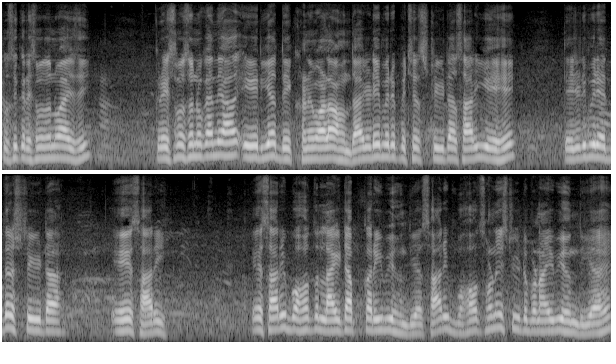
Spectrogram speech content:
ਤੁਸੀਂ ਕ੍ਰਿਸਮਸ ਨੂੰ ਆਏ ਸੀ? ਕ੍ਰਿਸਮਸ ਨੂੰ ਕਹਿੰਦੇ ਆ ਏਰੀਆ ਦੇਖਣ ਵਾਲਾ ਹੁੰਦਾ ਜਿਹੜੇ ਮੇਰੇ ਪਿੱਛੇ ਸਟਰੀਟ ਆ ਸਾਰੀ ਇਹ ਤੇ ਜਿਹੜੀ ਮੇਰੇ ਇੱਧਰ ਸਟਰੀਟ ਆ ਇਹ ਸਾਰੀ। ਇਹ ਸਾਰੀ ਬਹੁਤ ਲਾਈਟ ਅਪ ਕਰੀ ਵੀ ਹੁੰਦੀ ਆ ਸਾਰੀ ਬਹੁਤ ਸੋਹਣੀ ਸਟਰੀਟ ਬਣਾਈ ਵੀ ਹੁੰਦੀ ਆ ਇਹ।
